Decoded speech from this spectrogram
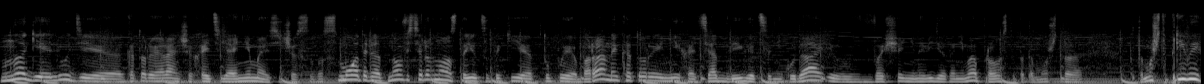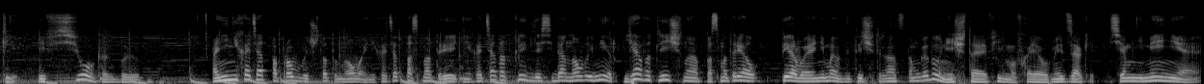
многие люди, которые раньше хейтили аниме, сейчас его смотрят, но все равно остаются такие тупые бараны, которые не хотят двигаться никуда и вообще ненавидят аниме просто потому что потому что привыкли. И все, как бы, они не хотят попробовать что-то новое, не хотят посмотреть, не хотят открыть для себя новый мир. Я вот лично посмотрел первое аниме в 2013 году, не считая фильмов Хаяо Мидзаки. Тем не менее,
